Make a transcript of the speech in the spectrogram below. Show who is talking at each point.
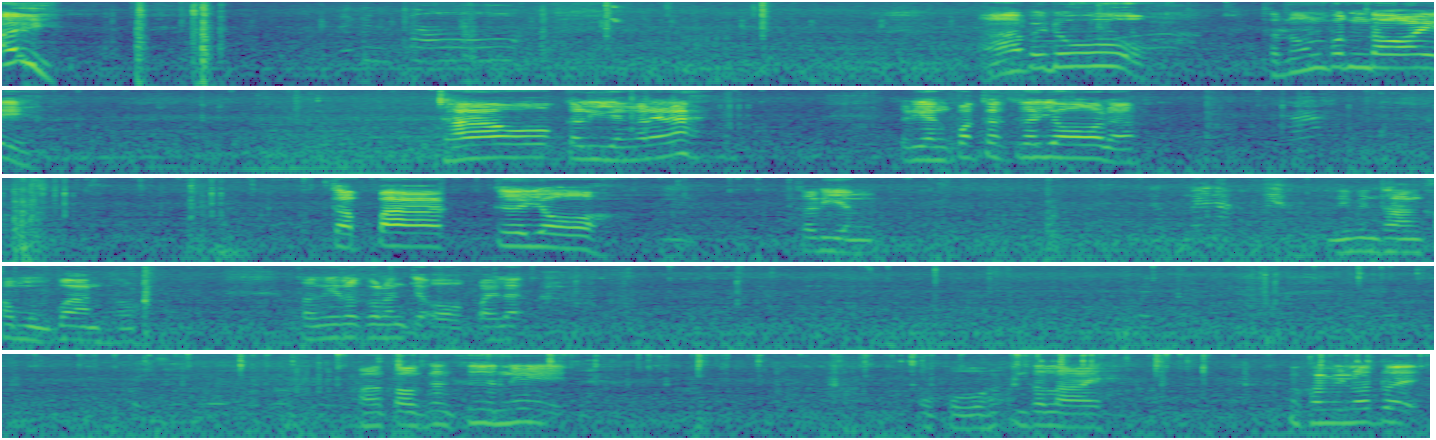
Speaker 1: ไปกันต่อ
Speaker 2: อ่าไปดู ถนนบนดอย ชาวกะเหรี่ยงอะไรนะกะเหรี่ยงปากกะเกยอเหรอ
Speaker 1: ฮะ
Speaker 2: กับปากเกยอกะเหรี่ยง
Speaker 1: ลึกไหมล่ะเนี่ย
Speaker 2: นี่เป็นทางเข้าหมู่บ้านเขา ตอนนี้เรากำลังจะออกไปแล้ว มาตอนกลางคืนนี่ โอ้โห อันตราย ไม่ค่อยมีรถด้วย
